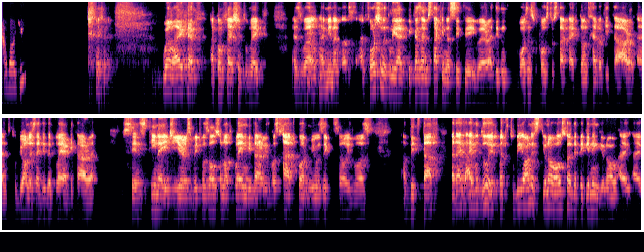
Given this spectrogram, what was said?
how about you? well, I have a confession to make as well. I mean, I'm not, unfortunately, I, because I'm stuck in a city where I didn't, wasn't supposed to stuck, I don't have a guitar. And to be honest, I didn't play a guitar since teenage years, which was also not playing guitar. It was hardcore music, so it was a bit tough. But I, I would do it. But to be honest, you know, also at the beginning, you know, I, I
